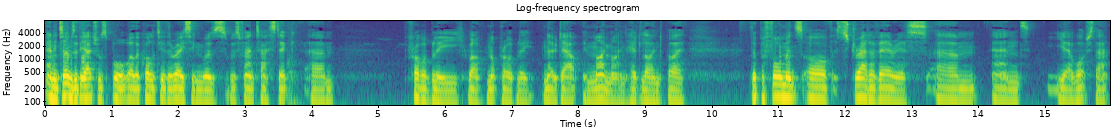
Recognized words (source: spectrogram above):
And in terms of the actual sport, well, the quality of the racing was was fantastic. Um, probably, well, not probably, no doubt, in my mind, headlined by the performance of Stradivarius. Um, and yeah, watch that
